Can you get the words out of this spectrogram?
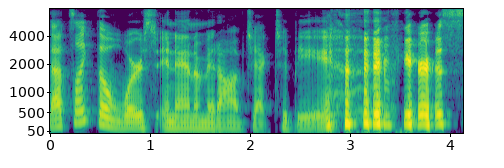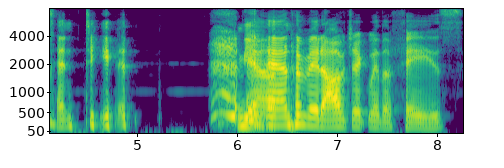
That's like the worst inanimate object to be if you're a sentient Yeah. inanimate object with a face.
